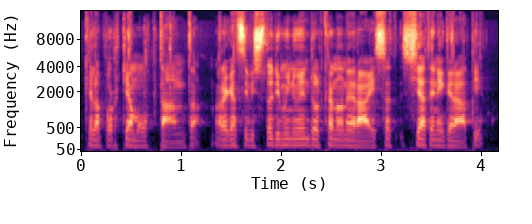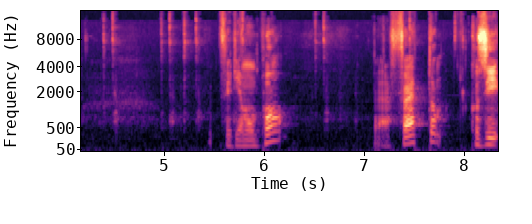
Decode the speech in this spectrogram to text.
che la portiamo a 80. Ragazzi, vi sto diminuendo il canone Rai, siatene grati. Vediamo un po'. Perfetto. Così,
